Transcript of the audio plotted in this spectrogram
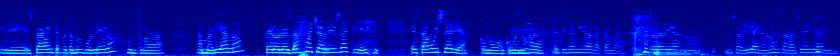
eh, está interpretando un bolero junto a, a, Mariano, pero les da mucha risa que está muy seria, como, como enojada. le tenía miedo a la cámara. Todavía no, no sabía y nada más estaba seria y...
